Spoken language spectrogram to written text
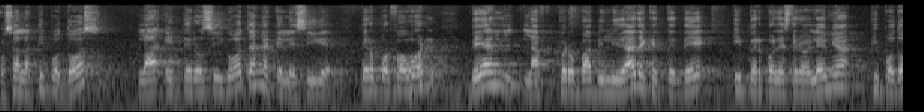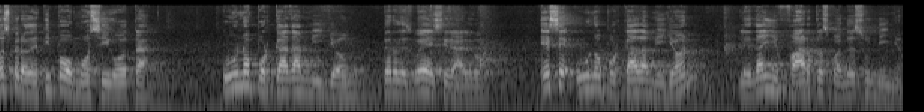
o sea, la tipo 2, la heterocigota es la que le sigue. Pero por favor, vean la probabilidad de que te dé hipercolesterolemia tipo 2, pero de tipo homocigota. Uno por cada millón. Pero les voy a decir algo. Ese uno por cada millón le da infartos cuando es un niño.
